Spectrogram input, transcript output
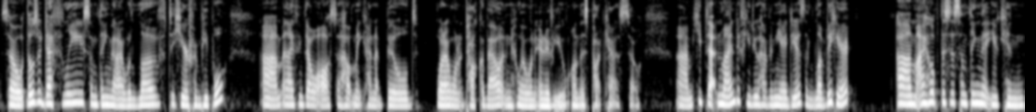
So, those are definitely something that I would love to hear from people. Um, and I think that will also help me kind of build what I want to talk about and who I want to interview on this podcast. So um, keep that in mind. If you do have any ideas, I'd love to hear it. Um, I hope this is something that you can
